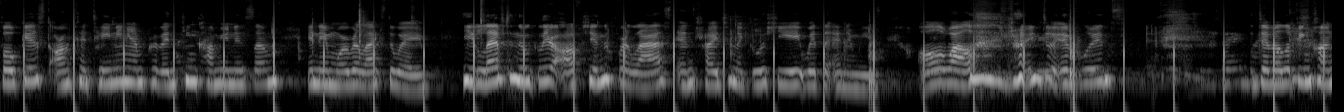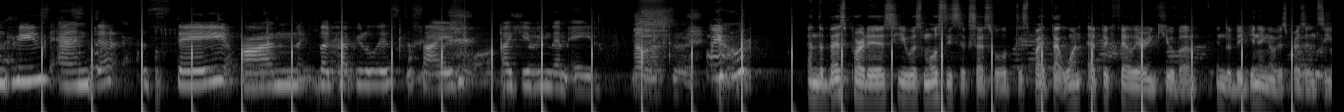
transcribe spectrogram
focused on containing and preventing communism in a more relaxed way. He left nuclear options for last and tried to negotiate with the enemies, all while trying to influence developing countries and stay on the capitalist side by giving them aid. And the best part is, he was mostly successful despite that one epic failure in Cuba in the beginning of his presidency,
